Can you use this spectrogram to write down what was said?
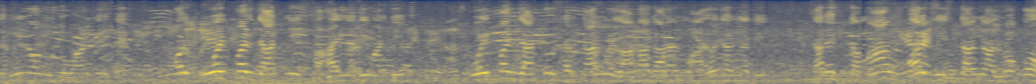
જમીનોનું ધોવાણ થાય છે પણ કોઈ પણ જાતની સહાય નથી મળતી, કોઈ પણ જાતનું સરકારનું લાંબા ગાળાનું આયોજન નથી. ત્યારે તમામ વર્ગ વિસ્તારના લોકો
